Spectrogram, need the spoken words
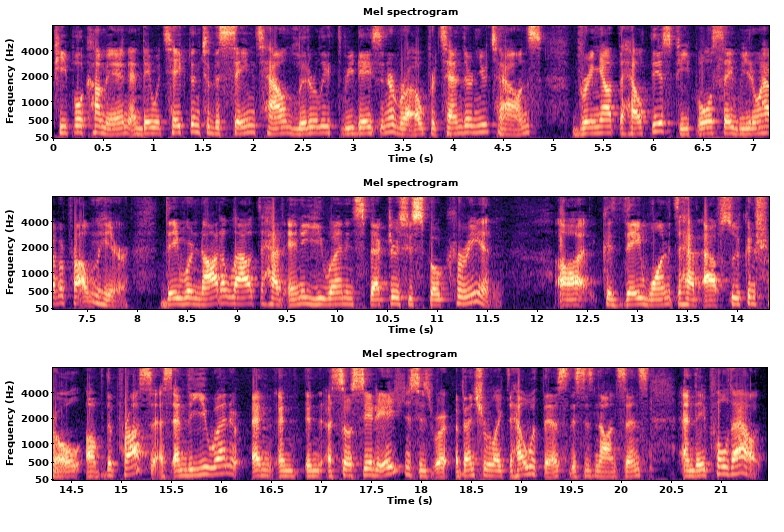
people come in and they would take them to the same town literally three days in a row, pretend they're new towns, bring out the healthiest people, say we don't have a problem here. They were not allowed to have any UN inspectors who spoke Korean because uh, they wanted to have absolute control of the process. And the UN and, and, and associated agencies were eventually like, to hell with this, this is nonsense, and they pulled out.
